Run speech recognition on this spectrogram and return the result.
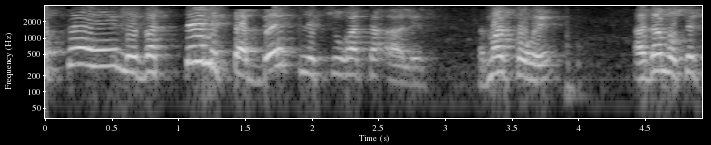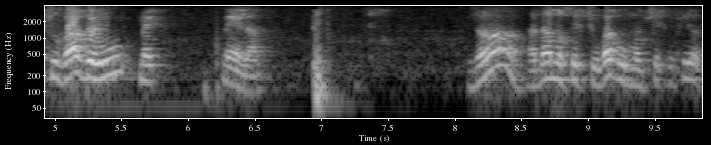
רוצה לבטל את הב' לצורת האלף. אז מה קורה? אדם עושה תשובה והוא נעלם. לא, אדם עושה תשובה והוא ממשיך לחיות.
